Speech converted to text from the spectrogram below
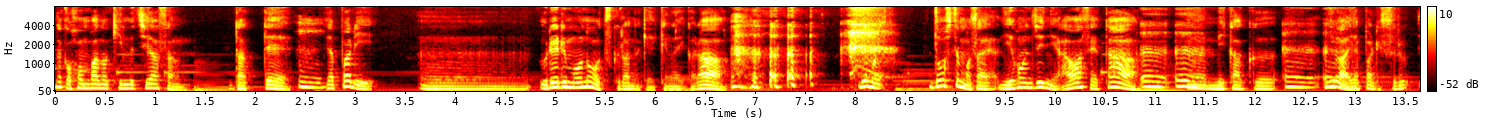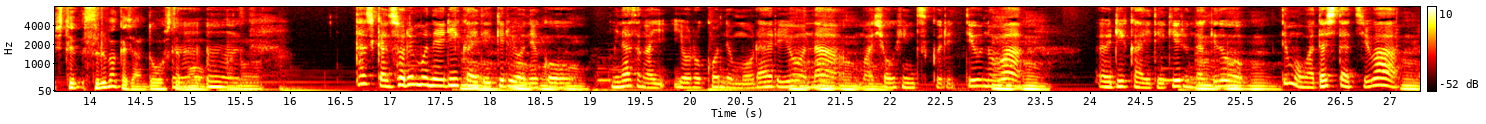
なんか本場のキムチ屋さんだってうん。やっぱりうーん売れるものを作らなきゃいけないから でもどうしてもさ日本人に合わせた、うんううんん味覚うんうん。にはやっぱりするしてするわけじゃんどうしても。うんうんあの確かにそれもね理解できるよね、うんうんこう皆さんが喜んでもらえるような、うんうんうんうん。まあ、商品作りっていうのはうんう理解できるんだけど、うんうんうん。でも私たちは、うん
